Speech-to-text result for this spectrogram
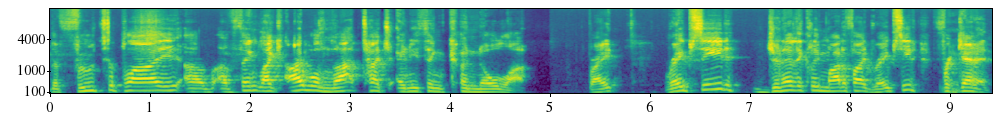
the food supply of, of thing like I will not touch anything canola, right? Rapeseed, genetically modified rapeseed, forget it.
